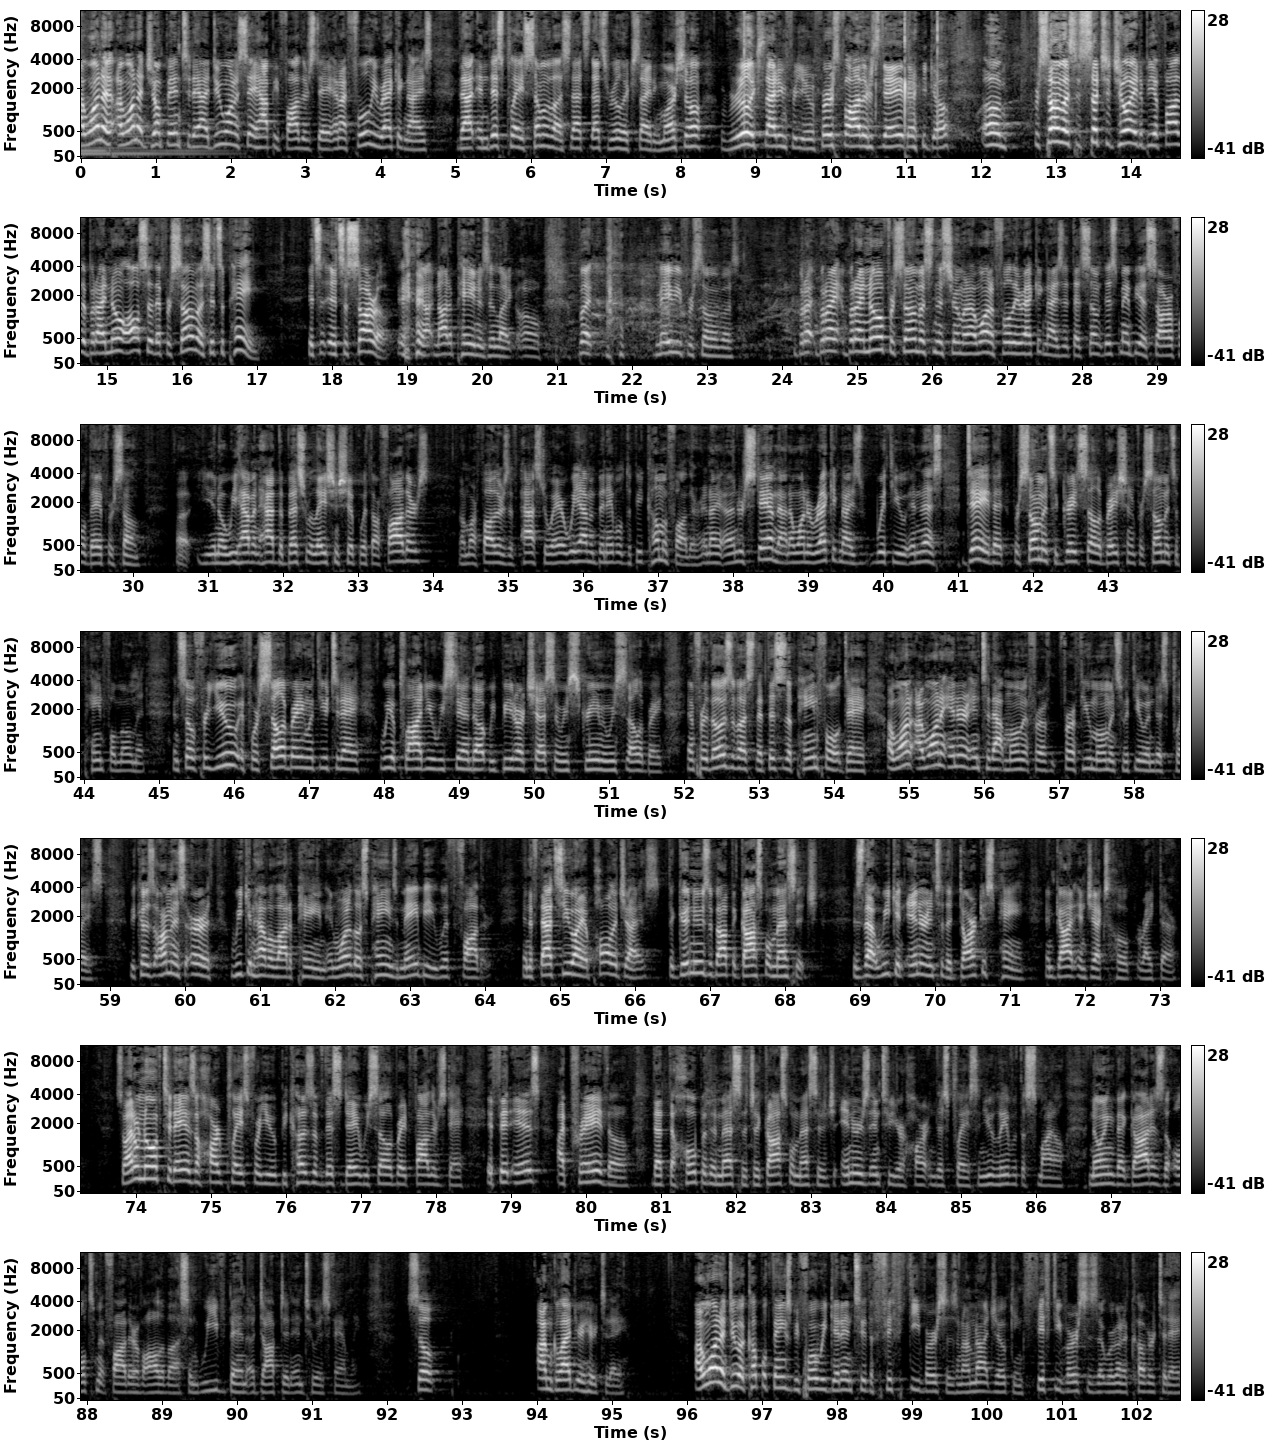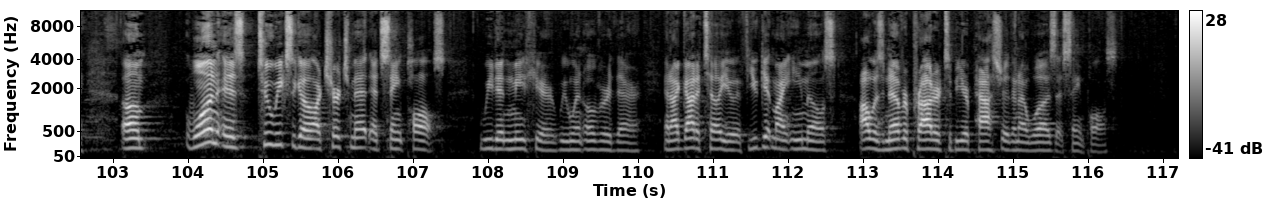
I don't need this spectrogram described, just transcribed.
I want to I want to jump in today. I do want to say Happy Father's Day, and I fully recognize that in this place, some of us that's that's really exciting. Marshall, real exciting for you. First Father's Day. There you go. Um, for some of us, it's such a joy to be a father, but I know also that for some of us, it's a pain. It's it's a sorrow, not a pain as in like oh, but maybe for some of us. But I, but, I, but I know for some of us in this room, and I want to fully recognize it, that some, this may be a sorrowful day for some. Uh, you know, we haven't had the best relationship with our fathers. Um, our fathers have passed away, or we haven't been able to become a father. And I understand that, and I want to recognize with you in this day that for some it's a great celebration, for some it's a painful moment. And so, for you, if we're celebrating with you today, we applaud you, we stand up, we beat our chests, and we scream and we celebrate. And for those of us that this is a painful day, I want, I want to enter into that moment for a, for a few moments with you in this place. Because on this earth, we can have a lot of pain, and one of those pains may be with Father. And if that's you, I apologize. The good news about the gospel message is that we can enter into the darkest pain, and God injects hope right there. So I don't know if today is a hard place for you because of this day we celebrate Father's Day. If it is, I pray, though, that the hope of the message, the gospel message, enters into your heart in this place and you leave with a smile, knowing that God is the ultimate Father of all of us and we've been adopted into his family. So I'm glad you're here today. I want to do a couple things before we get into the 50 verses, and I'm not joking, 50 verses that we're going to cover today. Um, one is two weeks ago, our church met at St. Paul's. We didn't meet here, we went over there. And I got to tell you, if you get my emails, I was never prouder to be your pastor than I was at St. Paul's.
